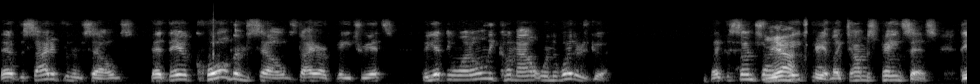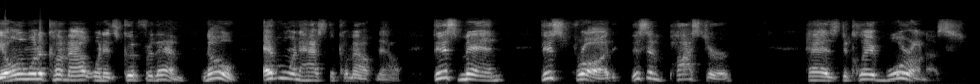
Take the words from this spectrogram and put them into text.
that have decided for themselves that they call themselves diehard patriots, but yet they want to only come out when the weather's good? Like the Sunshine Yeah. Patriot, like Thomas Paine says. They only want to come out when it's good for them. No, everyone has to come out now. This man, this fraud, this imposter has declared war on us.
